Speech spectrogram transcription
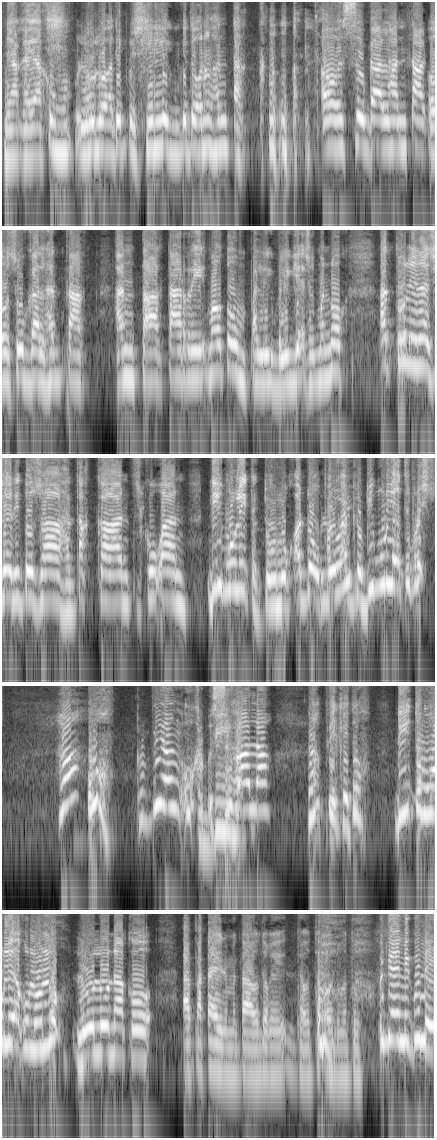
nya kay akong lolo ati pres hilig gito anong hantak Oh, sugal hantak. o sugal hantak hantak tari mao to palig baligya sa manok at tuloy na siya dito sa hantakan kuan di muli tagtulok ado Loy? pag di muli ati pres Ha? oh Grabe ang oh, Grabe, sugala. Grabe kay to. Dito muli ako lolo. Lolo na ako. Ah, patay naman tao to kay tao tao naman to. O di ni guli.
